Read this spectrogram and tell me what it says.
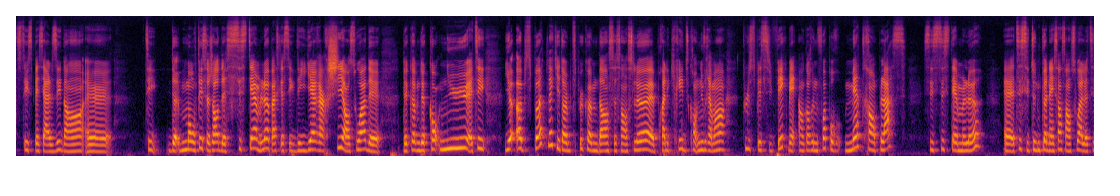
spécialisées dans euh, de monter ce genre de système-là parce que c'est des hiérarchies en soi de, de, comme de contenu. Euh, il y a HubSpot là, qui est un petit peu comme dans ce sens-là pour aller créer du contenu vraiment plus spécifique. Mais encore une fois, pour mettre en place ces systèmes-là, euh, c'est une connaissance en soi. Là, c'est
